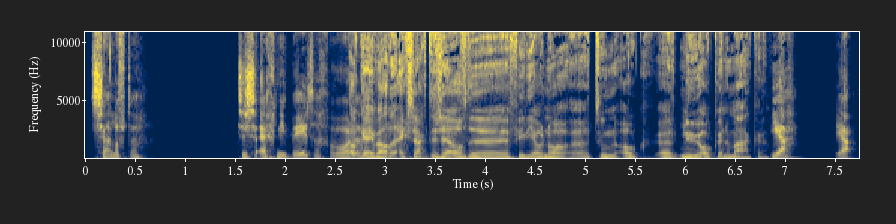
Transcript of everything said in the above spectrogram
Hetzelfde. Het is echt niet beter geworden. Oké, okay, we hadden exact dezelfde video no uh, toen ook, uh, nu ook kunnen maken. Ja, ja.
